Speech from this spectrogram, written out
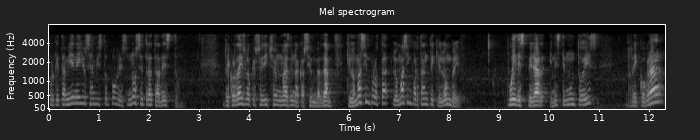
Porque también ellos se han visto pobres. No se trata de esto. Recordáis lo que os he dicho en más de una ocasión, ¿verdad? Que lo más, lo más importante que el hombre puede esperar en este mundo es recobrar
